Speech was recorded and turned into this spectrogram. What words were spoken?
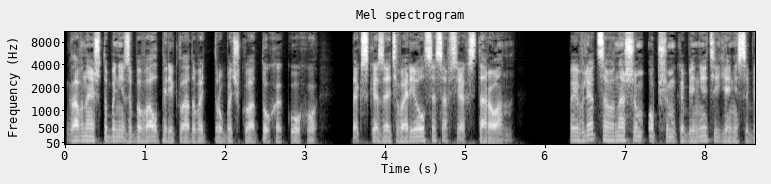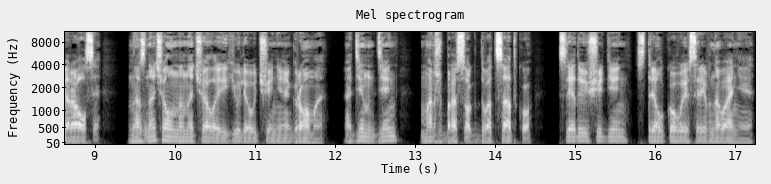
Главное, чтобы не забывал перекладывать трубочку от уха к уху. Так сказать, варился со всех сторон. Появляться в нашем общем кабинете я не собирался. Назначил на начало июля учение грома. Один день — марш-бросок двадцатку. Следующий день — стрелковые соревнования.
